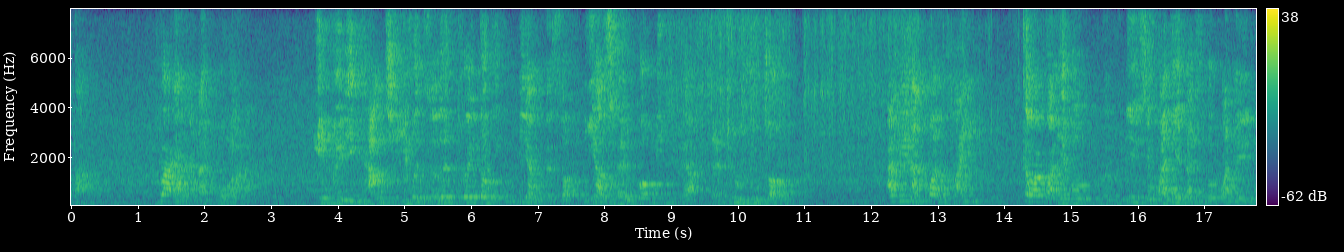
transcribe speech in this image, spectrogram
歹，歹甲咱破啦，因为你扛起一份责任，推动一股力量的时候，你要成功，你只要忍辱负重，啊，你若惯坏，甲我关系无。你先排你的代志无关系，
